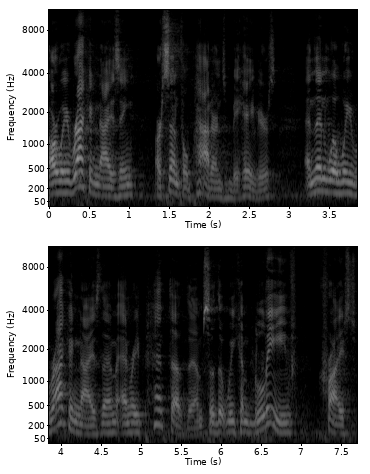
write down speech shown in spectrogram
Are we recognizing our sinful patterns and behaviors? And then will we recognize them and repent of them so that we can believe Christ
